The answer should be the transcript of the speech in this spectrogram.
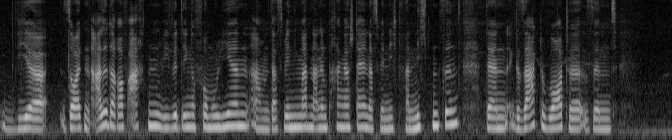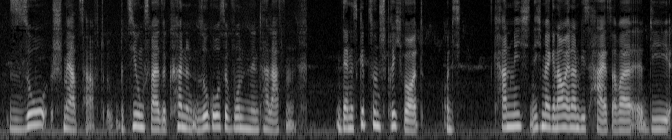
wir sollten alle darauf achten, wie wir Dinge formulieren, ähm, dass wir niemanden an den Pranger stellen, dass wir nicht vernichtend sind, denn gesagte Worte sind so schmerzhaft, beziehungsweise können so große Wunden hinterlassen. Denn es gibt so ein Sprichwort, und ich kann mich nicht mehr genau erinnern, wie es heißt, aber äh, die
